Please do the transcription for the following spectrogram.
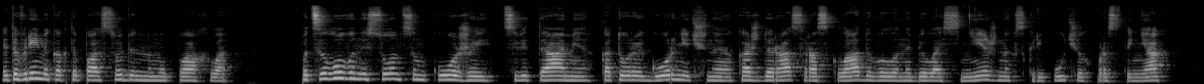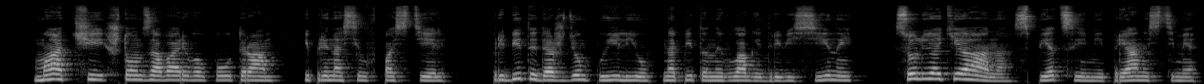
Это время как-то по-особенному пахло — поцелованный солнцем кожей, цветами, которые горничная каждый раз раскладывала на белоснежных скрипучих простынях, матчей, что он заваривал по утрам и приносил в постель, прибитый дождем пылью, напитанной влагой древесиной, солью океана, специями и пряностями,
